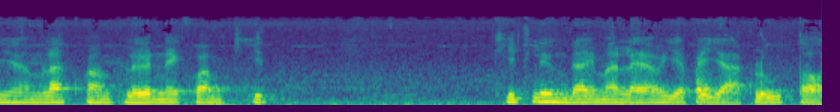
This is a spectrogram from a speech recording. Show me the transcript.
ยายามละความเพลินในความคิด คิดเรื่องใดมาแล้ว อย่าไปอยากรู้ต่อ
